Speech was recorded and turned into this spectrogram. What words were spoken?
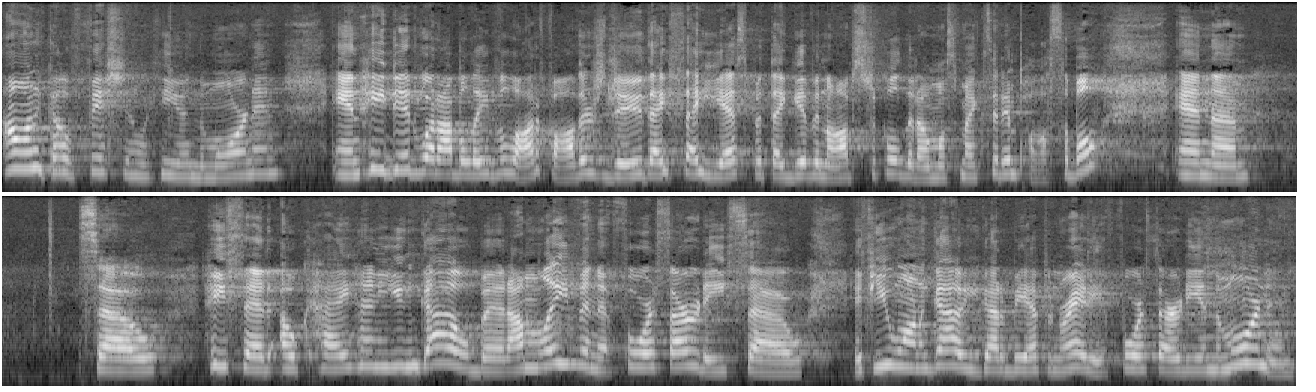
I want to go fishing with you in the morning. And he did what I believe a lot of fathers do. They say yes, but they give an obstacle that almost makes it impossible. And um, so he said, "Okay, honey, you can go, but I'm leaving at 4:30. So if you want to go, you got to be up and ready at 4:30 in the morning."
